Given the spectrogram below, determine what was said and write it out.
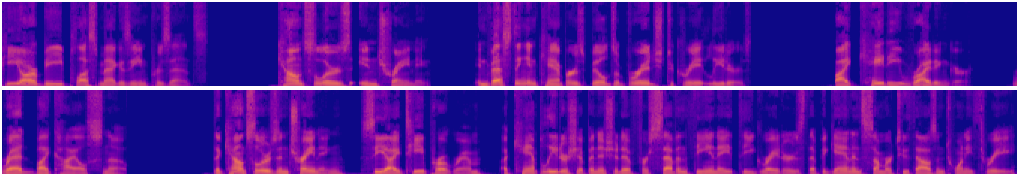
PRB Plus Magazine presents Counselors in Training Investing in Campers Builds a Bridge to Create Leaders by Katie Ridinger, read by Kyle Snow. The Counselors in Training CIT program, a camp leadership initiative for 7th E and 8th E graders that began in summer 2023,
